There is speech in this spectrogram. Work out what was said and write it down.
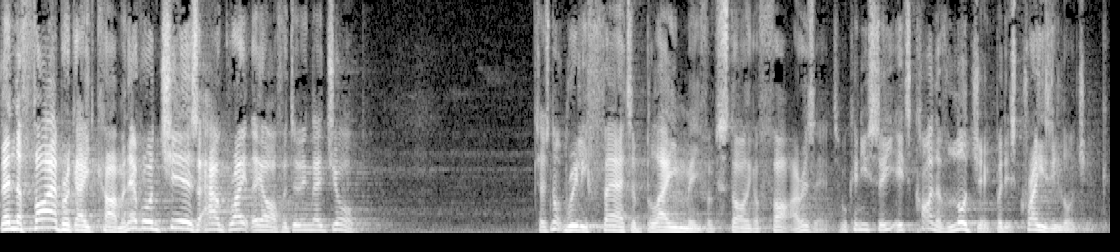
then the fire brigade come and everyone cheers at how great they are for doing their job. So it's not really fair to blame me for starting a fire, is it? Well, can you see? It's kind of logic, but it's crazy logic.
